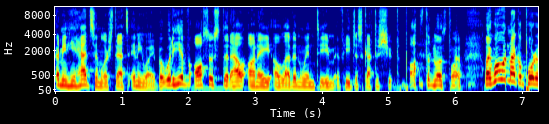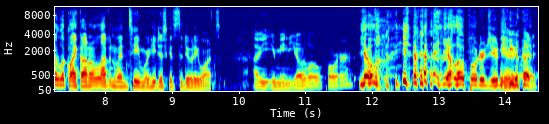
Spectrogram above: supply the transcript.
I mean, he had similar stats anyway, but would he have also stood out on a 11 win team if he just got to shoot the balls the most? time? like, what would Michael Porter look like on an 11 win team where he just gets to do what he wants? Uh, you mean Yolo Porter? Yolo, Yellow Porter He Jr. would,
